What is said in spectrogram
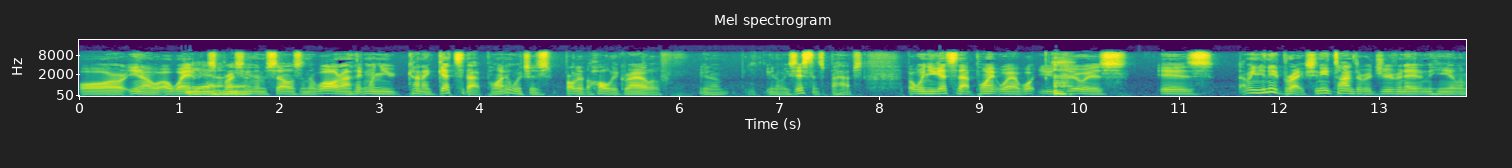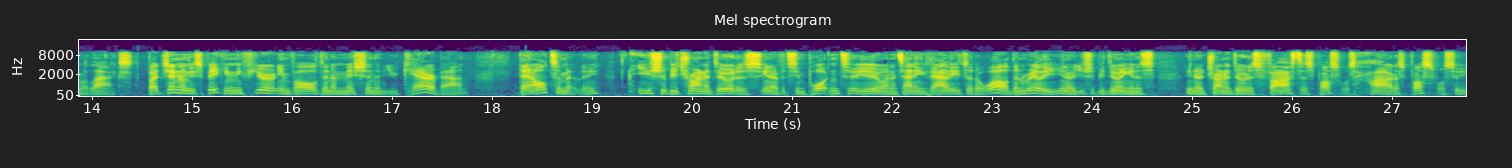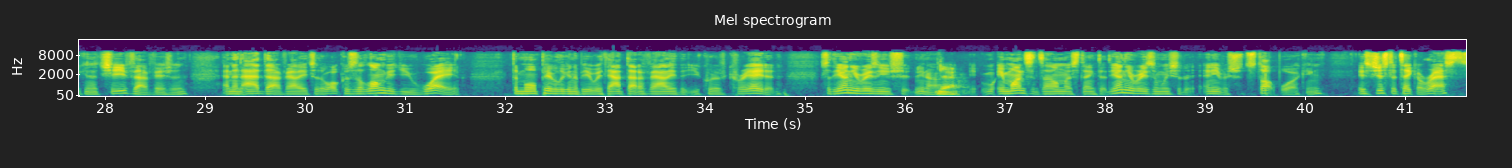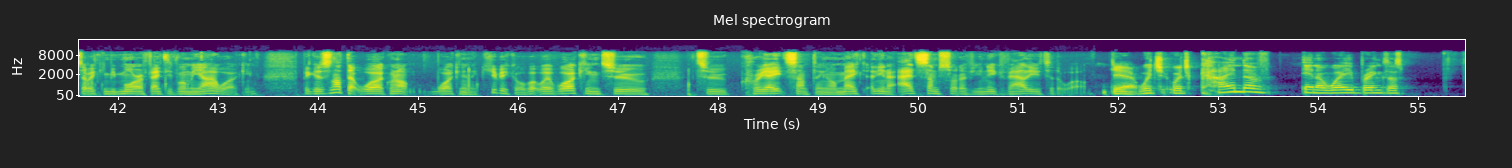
or you know, a way of yeah, expressing yeah. themselves in the world. And I think when you kind of get to that point, which is probably the holy grail of you know, you know, existence perhaps, but when you get to that point where what you do is is I mean, you need breaks. You need time to rejuvenate and heal and relax. But generally speaking, if you're involved in a mission that you care about, then ultimately you should be trying to do it as you know if it's important to you and it's adding value to the world then really you know you should be doing it as you know trying to do it as fast as possible as hard as possible so you can achieve that vision and then add that value to the world. Because the longer you wait the more people are going to be without that value that you could have created so the only reason you should you know yeah. in one sense i almost think that the only reason we should any of us should stop working is just to take a rest so we can be more effective when we are working because it's not that work we're not working in a cubicle but we're working to to create something or make you know add some sort of unique value to the world yeah which which kind of in a way brings us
